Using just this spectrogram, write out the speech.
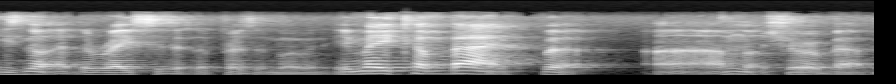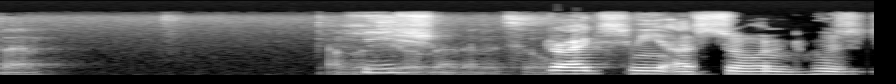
He's not at the races at the present moment. He may come back, but uh, I'm not sure about that. I'm not He sure about them at all. strikes me as someone who's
